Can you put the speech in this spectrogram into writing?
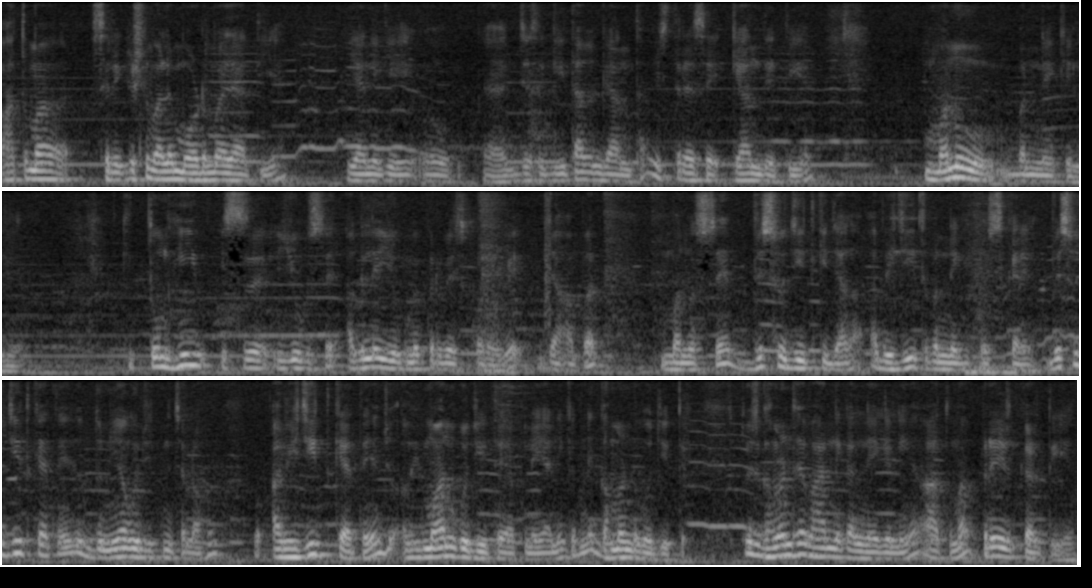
आत्मा श्री कृष्ण वाले मोड में आ जाती है। यानी कि वो जैसे गीता का ज्ञान था, इस तरह से ज्ञान देती है मनु बनने के लिए कि तुम ही इस युग से अगले युग में प्रवेश करोगे, जहाँ पर मनुष्य विश्वजीत की जगह अभिजीत बनने की कोशिश करें। विश्वजीत कहते हैं जो दुनिया को जीतने चला हो तो अभिजीत कहते हैं जो अभिमान को जीते अपने, यानी कि अपने घमंड को जीते। तो इस घमंड से बाहर निकलने के लिए आत्मा प्रेरित करती है।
